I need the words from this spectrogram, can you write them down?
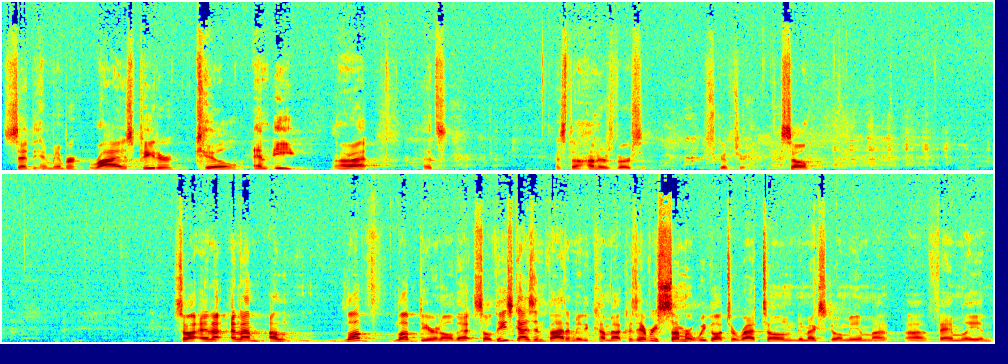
said to him, Remember, rise, Peter, kill and eat. All right? That's, that's the hunter's verse scripture. So, so and, I, and I'm, I love, love deer and all that. So these guys invited me to come out because every summer we go out to Raton, New Mexico, me and my uh, family, and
